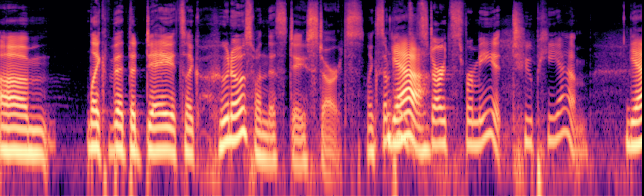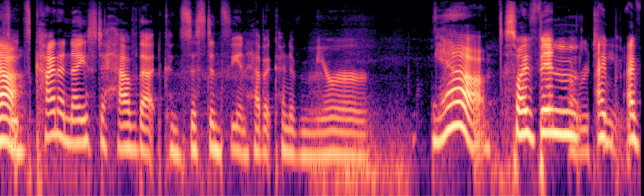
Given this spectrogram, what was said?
Um, like that the day it's like who knows when this day starts like sometimes yeah. it starts for me at 2 p.m yeah. So it's kind of nice to have that consistency and have it kind of mirror. Yeah. So I've been I've, I've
